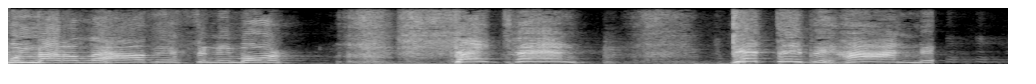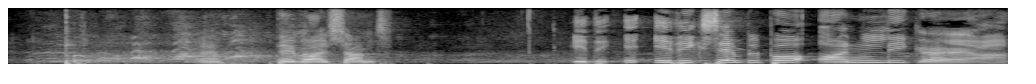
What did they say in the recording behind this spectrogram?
will not allow this anymore. Satan, get thee behind me. Det er voldsomt. Et, et, et eksempel på at åndeliggøre,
